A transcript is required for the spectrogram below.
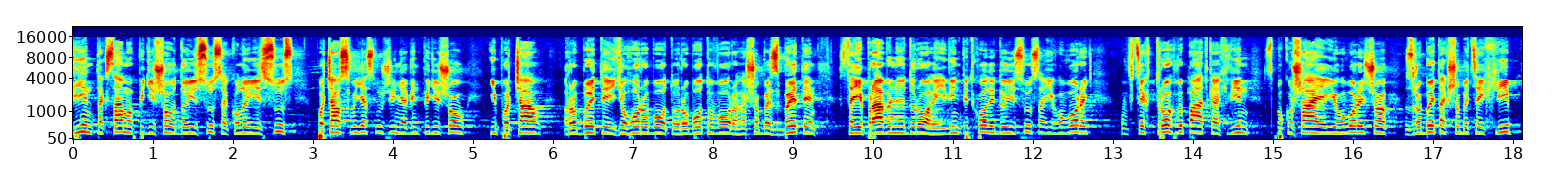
він так само підійшов до Ісуса, коли Ісус почав своє служіння, Він підійшов і почав робити Його роботу, роботу ворога, щоб збити з цієї правильної дороги. І він підходить до Ісуса і говорить в цих трьох випадках він спокушає і говорить, що зроби так, щоб цей хліб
